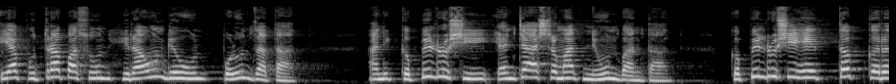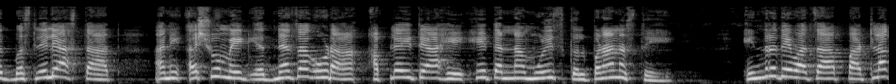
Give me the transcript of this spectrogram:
या पुत्रापासून हिरावून घेऊन पळून जातात. आणि कपिल ऋषी यांच्या आश्रमात नेऊन बांधतात. कपिल ऋषी हे तप करत बसलेले असतात आणि अश्वमेघ यज्ञाचा घोडा आपल्या इथे आहे हे त्यांना मुळीच कल्पना नसते. इंद्रदेवाचा पाठलाग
